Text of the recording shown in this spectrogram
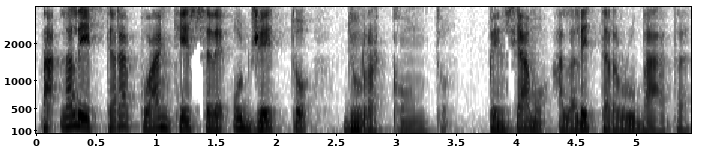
Ma la lettera può anche essere oggetto di un racconto. Pensiamo alla lettera rubata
